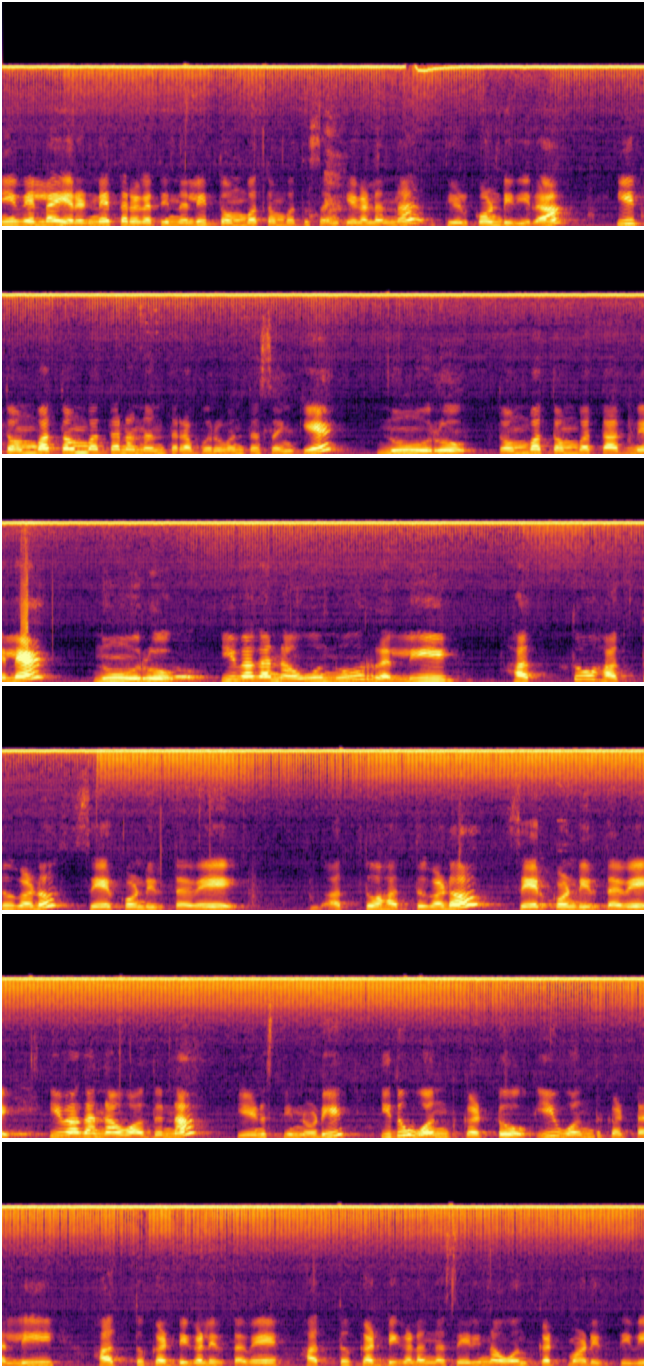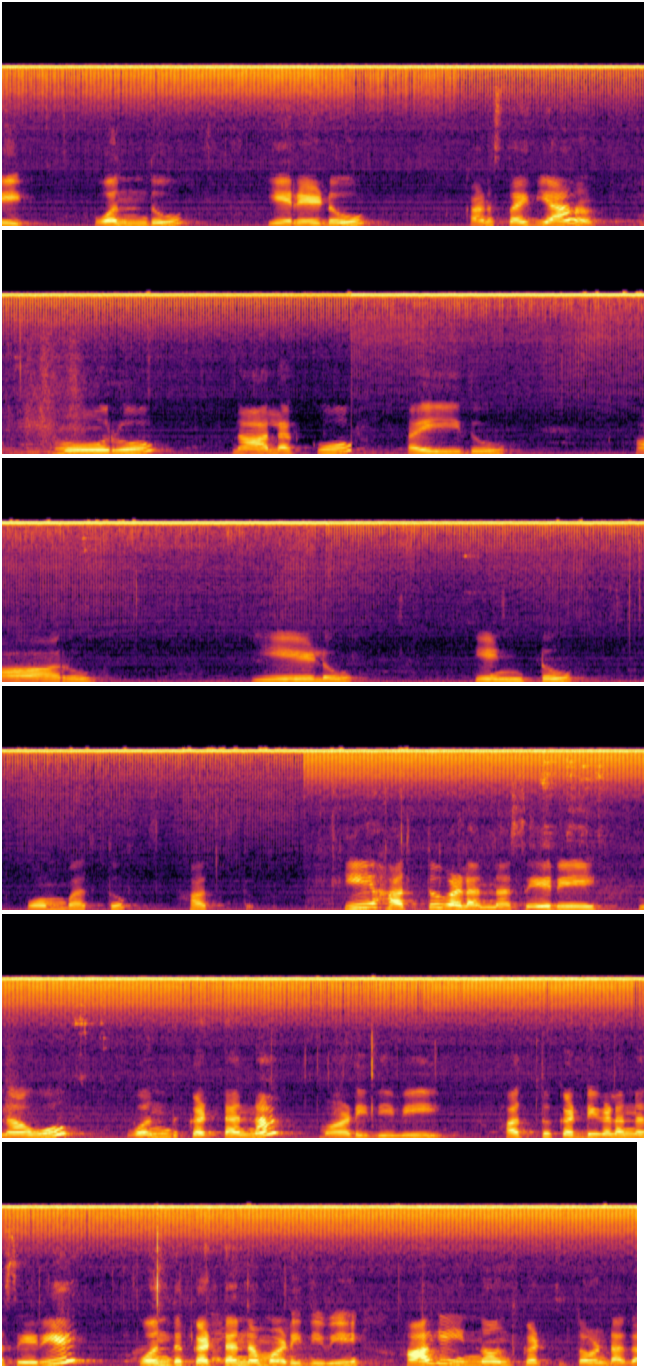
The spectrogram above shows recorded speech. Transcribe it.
ನೀವೆಲ್ಲ ಎರಡನೇ ತರಗತಿನಲ್ಲಿ ತೊಂಬತ್ತೊಂಬತ್ತು ಸಂಖ್ಯೆಗಳನ್ನು ತಿಳ್ಕೊಂಡಿದ್ದೀರಾ? ಈ ತೊಂಬತ್ತೊಂಬತ್ತರ ನಂತರ ಬರುವಂಥ ಸಂಖ್ಯೆ ನೂರು. ತೊಂಬತ್ತೊಂಬತ್ತಾದ್ಮೇಲೆ ನೂರು. ಇವಾಗ ನಾವು ನೂರರಲ್ಲಿ ಹತ್ತು ಹತ್ತುಗಳು ಸೇರ್ಕೊಂಡಿರ್ತವೆ. ಹತ್ತು ಹತ್ತುಗಳು ಸೇರ್ಕೊಂಡಿರ್ತವೆ. ಇವಾಗ ನಾವು ಅದನ್ನು ಎಣಿಸ್ತೀನಿ ನೋಡಿ. ಇದು ಒಂದು ಕಟ್ಟು. ಈ ಒಂದು ಕಟ್ಟಲ್ಲಿ ಹತ್ತು ಕಡ್ಡಿಗಳಿರ್ತವೆ. ಹತ್ತು ಕಡ್ಡಿಗಳನ್ನು ಸೇರಿ ನಾವು ಒಂದು ಕಟ್ ಮಾಡಿರ್ತೀವಿ. ಒಂದು, ಎರಡು, ಕಾಣಿಸ್ತಾ ಇದೆಯಾ? ಮೂರು, ನಾಲ್ಕು, ಐದು, ಆರು, ಏಳು, ಎಂಟು, ಒಂಬತ್ತು, ಹತ್ತು. ಈ ಹತ್ತುಗಳನ್ನು ಸೇರಿ ನಾವು ಒಂದು ಕಟ್ಟನ್ನು ಮಾಡಿದ್ದೀವಿ. ಹತ್ತು ಕಡ್ಡಿಗಳನ್ನು ಸೇರಿ ಒಂದು ಕಟ್ಟನ್ನು ಮಾಡಿದ್ದೀವಿ. ಹಾಗೆ ಇನ್ನೊಂದು ಕಟ್ ತೊಗೊಂಡಾಗ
